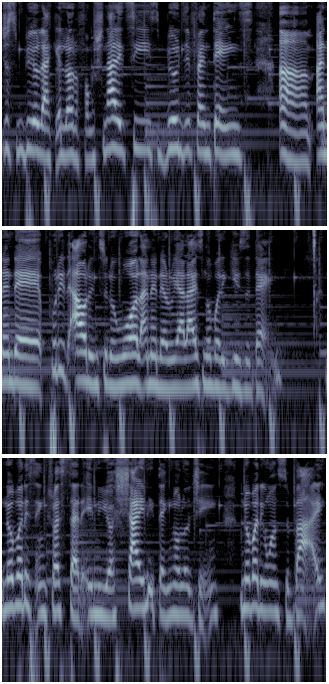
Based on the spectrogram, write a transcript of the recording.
just build like a lot of functionalities, build different things, um, and then they put it out into the world, and then they realize nobody gives a damn nobody's interested in your shiny technology. Nobody wants to buy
